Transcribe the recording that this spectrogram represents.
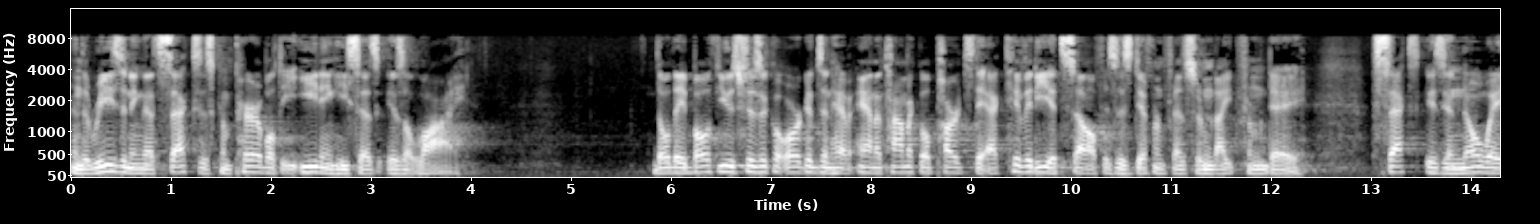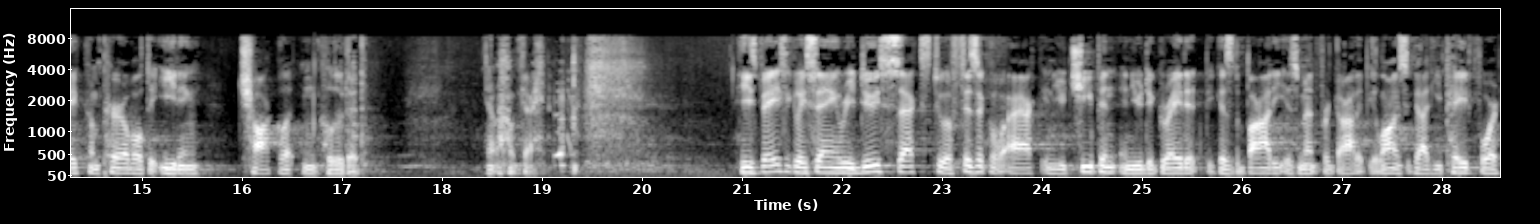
And the reasoning that sex is comparable to eating, he says, is a lie. Though they both use physical organs and have anatomical parts, the activity itself is as different from night from day. Sex is in no way comparable to eating, chocolate included. Okay. He's basically saying reduce sex to a physical act and you cheapen and you degrade it because the body is meant for God. It belongs to God. He paid for it.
